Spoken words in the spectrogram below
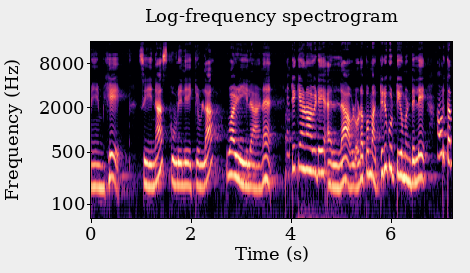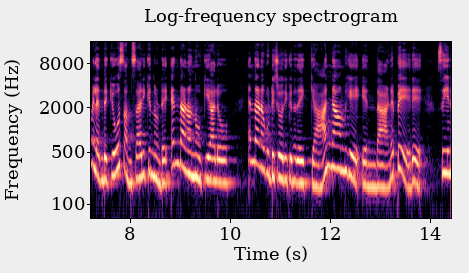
മേം ഹേ സീന സ്കൂളിലേക്കുള്ള വഴിയിലാണ് ഒറ്റയ്ക്കാണോ അവിടെ അല്ല അവളോടൊപ്പം മറ്റൊരു കുട്ടിയുമുണ്ടല്ലേ അവർ തമ്മിൽ എന്തൊക്കെയോ സംസാരിക്കുന്നുണ്ട് എന്താണോ നോക്കിയാലോ എന്താണ് കുട്ടി ചോദിക്കുന്നത് ക്യാ നാം ഹേ എന്താണ് പേര് സീന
